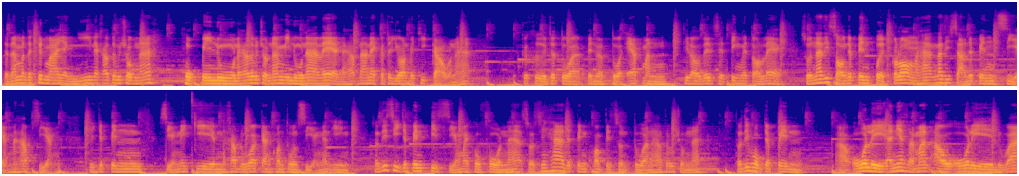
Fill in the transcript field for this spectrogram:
จากนั้นมันจะขึ้นมาอย่างนี้นะครับท่านผู้ชมนะ 6 เมนูนะครับท่านผู้ชมนะเมนูหน้าแรกนะครับ หน้าแรกก็จะย้อนไปที่เก่านะฮะก็คือเจ้าตัวเป็นแบบตัวแอปมันที่เราได้เซตติ้งไว้ตอนแรก ส่วนหน้าที่ 2 จะเป็นเปิดกล้องนะฮะหน้าที่ 3 จะเป็นเสียงนะครับ เสียงเสียงจะเป็นเสียงในเกมนะครับหรือว่าการคอนโทรลเสียงนั่นเอง ส่วนที่ 4 จะเป็นปิดเสียงไมโครโฟนนะฮะส่วนที่ 5 จะเป็นความเป็นส่วนตัวนะครับท่านผู้ชมนะส่วนที่ 6 จะเป็นอ่าโอเวอร์เลย์อันนี้สามารถเอาโอเวอร์เลย์หรือว่า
